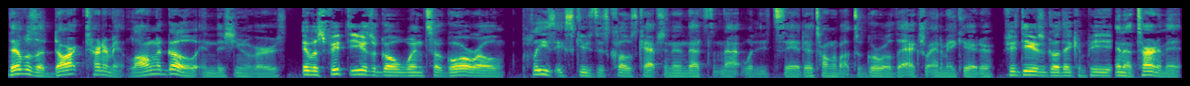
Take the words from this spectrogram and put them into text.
There was a dark tournament long ago in this universe. It was 50 years ago when Toguro, please excuse this closed caption, and that's not what it said. They're talking about Toguro, the actual anime character. 50 years ago, they competed in a tournament.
